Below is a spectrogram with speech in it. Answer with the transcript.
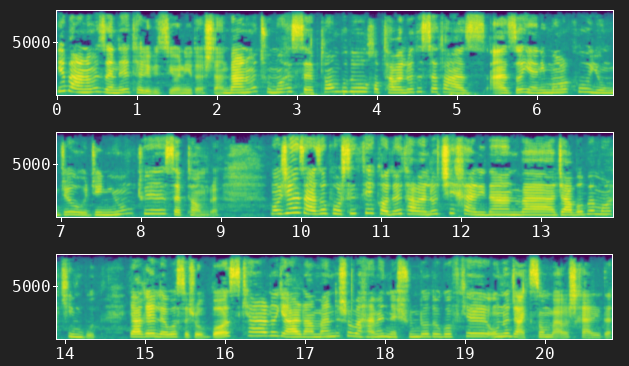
یه برنامه زنده تلویزیونی داشتن. برنامه تو ماه سپتامبر بود و خب تولد سه تا از اعضا یعنی مارک و یونگجه و جین یونگ توی سپتامبره. موجی از اعضا پرسید که کادوی تولد چی خریدن و جواب مارک این بود. یقه لباسش رو باز کرد و گردنبندش رو به همه نشون داد و گفت که اونو جکسون براش خریده.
